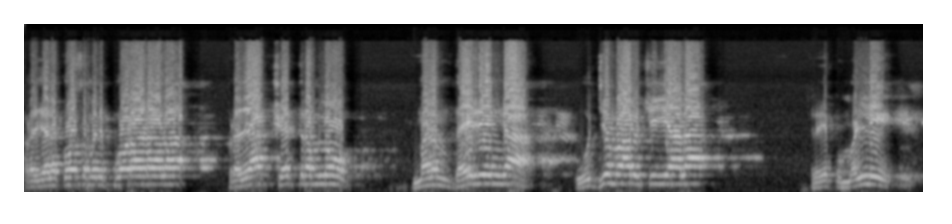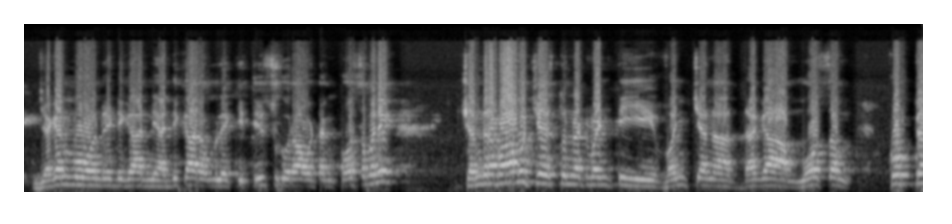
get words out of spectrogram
ప్రజల కోసమని పోరాడాలా? ప్రజాక్షేత్రంలో మనం ధైర్యంగా ఉద్యమాలు చెయ్యాలా? రేపు మళ్ళీ జగన్మోహన్ రెడ్డి గారిని అధికారంలోకి తీసుకురావటం కోసమని చంద్రబాబు చేస్తున్నటువంటి ఈ వంచన దగ మోసం కుట్ర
